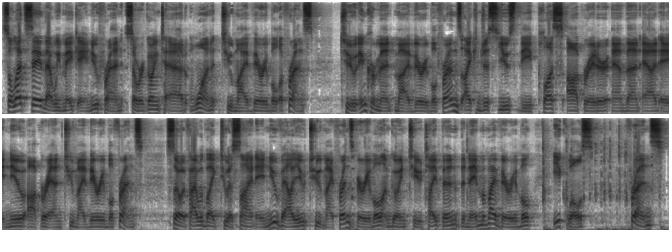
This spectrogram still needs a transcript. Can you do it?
So let's say that we make a new friend, so we're going to add 1 to my variable of friends. To increment my variable friends, I can just use the plus operator and then add a new operand to my variable friends. So if I would like to assign a new value to my friends variable, I'm going to type in the name of my variable equals friends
